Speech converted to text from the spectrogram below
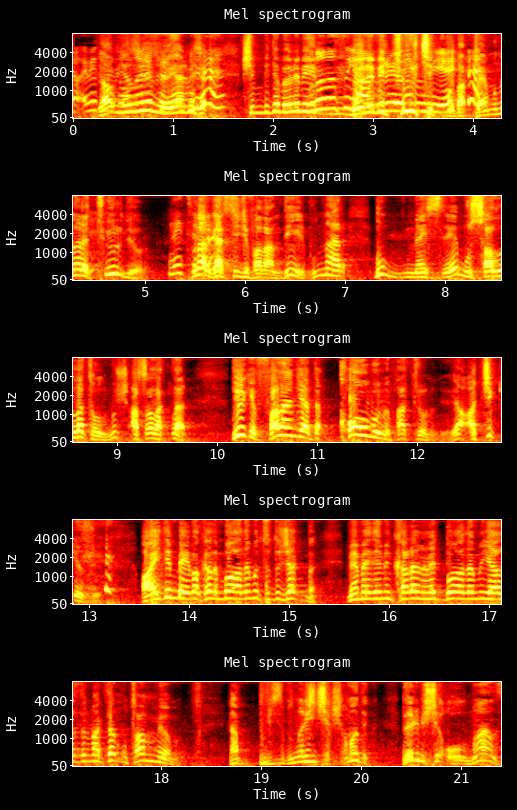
Ya evet, ya evet, yazı yazıyor yani mesela şimdi bir de böyle bir böyle bir tür yazdırıyorsun çıktı. diye. Bak ben bunlara tür diyorum. Ne türü? Bunlar gazeteci falan değil. Bunlar bu mesleğe musallat olmuş asalaklar. Diyor ki falanca yaptı. Kov bunu patronu diyor. Ya açık yazıyor. Aydın Bey bakalım bu adamı tutacak mı? Mehmet Emin Kara Mehmet bu adamı yazdırmaktan utanmıyor mu? Ya biz bunları hiç yaşamadık. Böyle bir şey olmaz.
